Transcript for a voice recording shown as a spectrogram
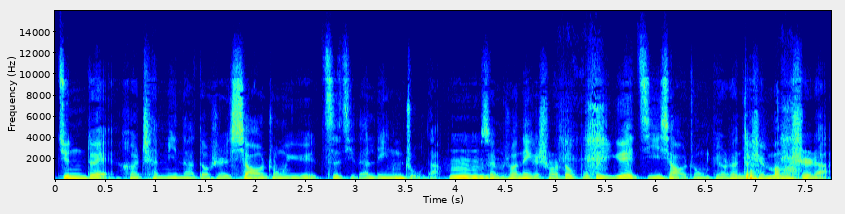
军队和臣民呢，都是效忠于自己的领主的。嗯，所以我们说那个时候都不会越级效忠。比如说你是孟氏的，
